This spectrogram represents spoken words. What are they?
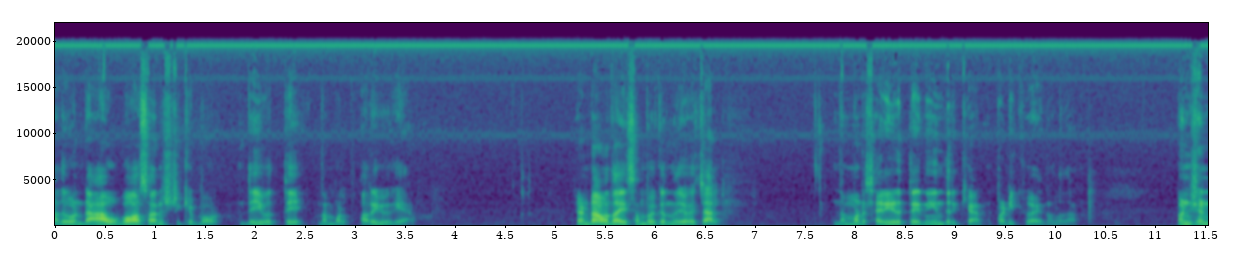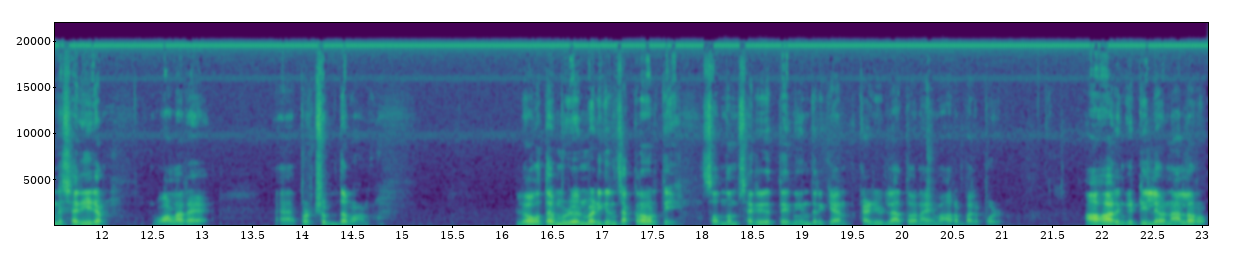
അതുകൊണ്ട് ആ ഉപവാസം അനുഷ്ഠിക്കുമ്പോൾ ദൈവത്തെ നമ്മൾ അറിയുകയാണ്. രണ്ടാമതായി സംഭവിക്കുന്നത് ചോദിച്ചാൽ നമ്മുടെ ശരീരത്തെ നിയന്ത്രിക്കാൻ പഠിക്കുക എന്നുള്ളതാണ്. മനുഷ്യന്റെ ശരീരം വളരെ പ്രക്ഷുബ്ധമാണ്. ലോകത്തെ മുഴുവൻ പഠിക്കുന്ന ചക്രവർത്തി സ്വന്തം ശരീരത്തെ നിയന്ത്രിക്കാൻ കഴിവില്ലാത്തവനായി മാറും പലപ്പോഴും. ആഹാരം കിട്ടിയില്ല അവൻ അലറും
